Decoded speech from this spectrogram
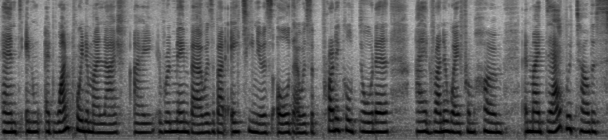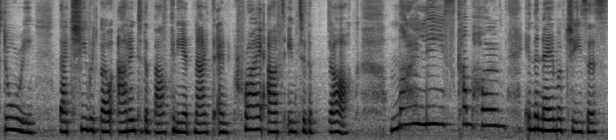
And in, at one point in my life, I remember I was about 18 years old. I was a prodigal daughter. I had run away from home. And my dad would tell the story that she would go out into the balcony at night and cry out into the dark, Marlies, come home in the name of Jesus.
